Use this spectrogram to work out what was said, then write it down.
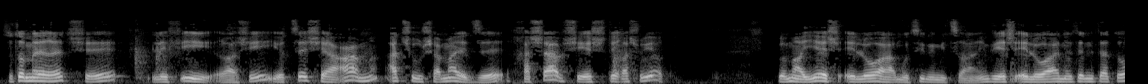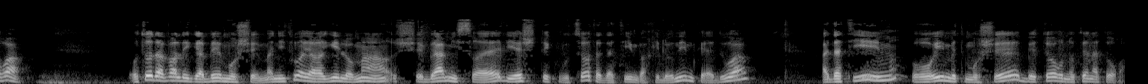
זאת אומרת שלפי רש"י יוצא שהעם, עד שהוא שמע את זה, חשב שיש שתי רשויות. כלומר, יש אלוה המוציא ממצרים ויש אלוה הנותן את התורה. אותו דבר לגבי משה. מניטו היה רגיל לומר שבעם ישראל יש שתי קבוצות, הדתיים והחילונים כידוע. הדתיים רואים את משה בתור נותן התורה.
